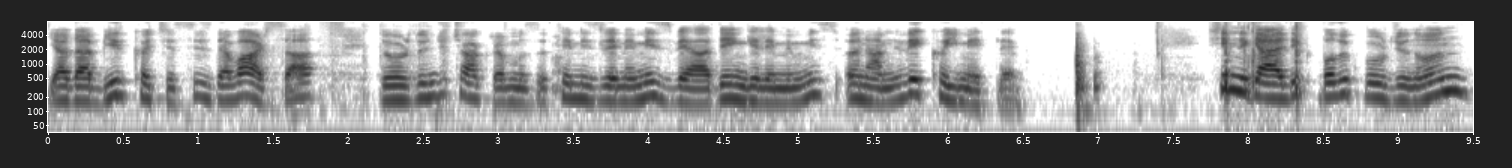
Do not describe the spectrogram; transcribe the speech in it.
ya da birkaçı sizde varsa dördüncü çakramızı temizlememiz veya dengelememiz önemli ve kıymetli. Şimdi geldik balık burcunun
